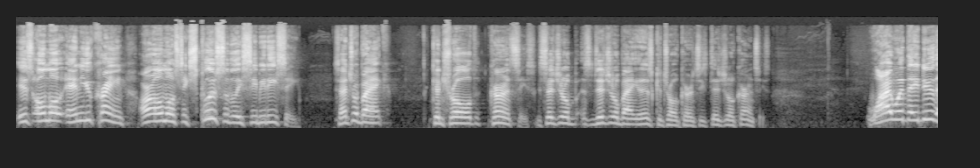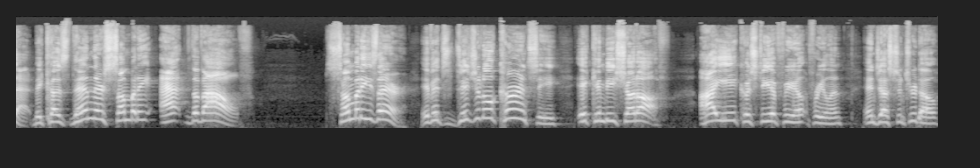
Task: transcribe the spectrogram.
is almost and Ukraine are almost exclusively CBDC, central bank controlled currencies. Digital digital bank it is controlled currencies, digital currencies. Why would they do that? Because then there's somebody at the valve. Somebody's there. If it's digital currency, it can be shut off, i.e., Chrystia Freeland and Justin Trudeau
